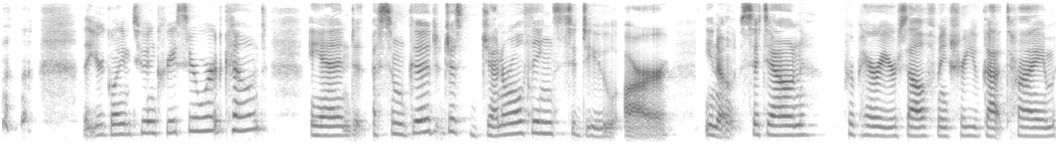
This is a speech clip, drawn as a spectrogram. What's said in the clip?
that you're going to increase your word count. And uh, some good, just general things to do are, you know, sit down, prepare yourself, make sure you've got time.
